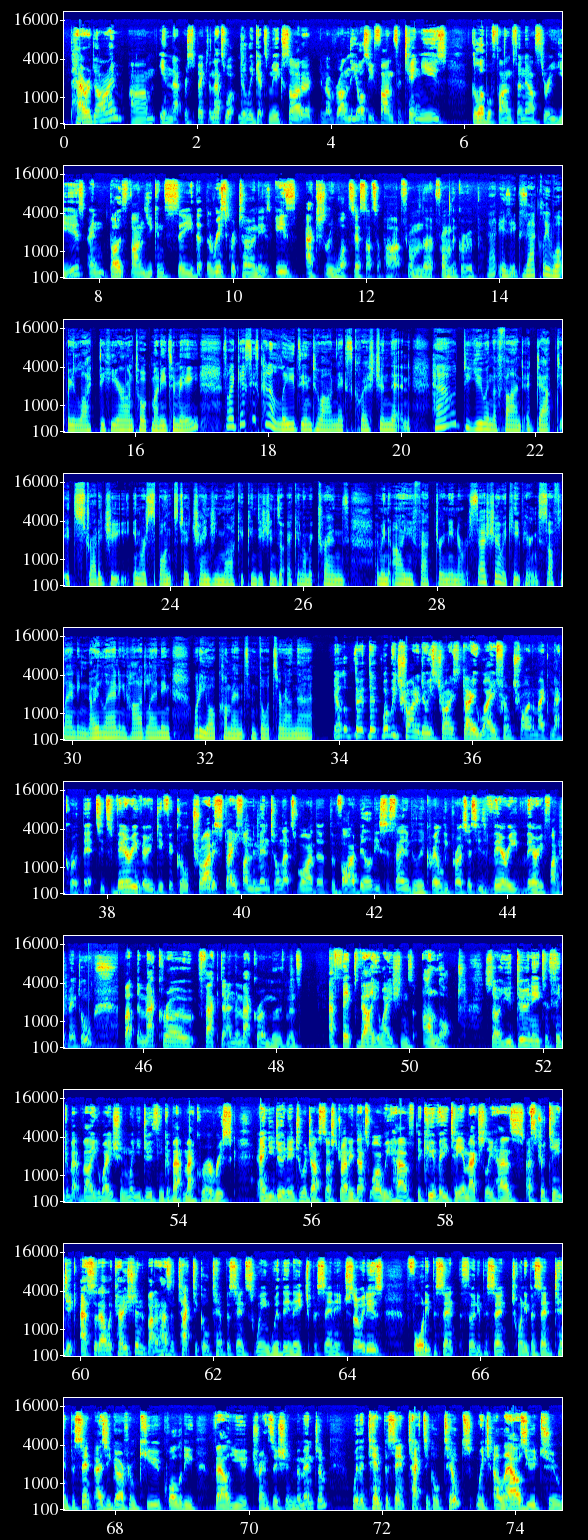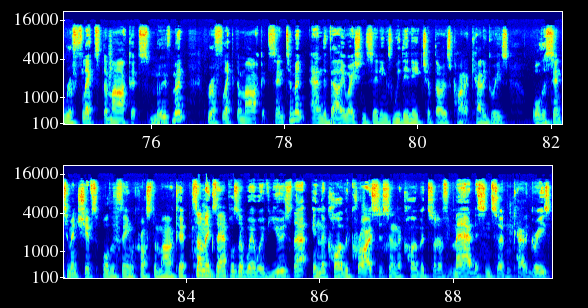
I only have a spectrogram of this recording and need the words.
paradigm um, in that respect. And that's what really gets me excited. Know, I've run the Aussie Fund for 10 years global fund for now three years, and both funds you can see that the risk return is is actually what sets us apart from the from the group. That is exactly what we like to hear on Talk Money to me. So I guess this kind of leads into our next question then. How do you and the fund adapt its strategy in response to changing market conditions or economic trends? I mean, are you factoring in a recession? We keep hearing soft landing, no landing, hard landing. What are your comments and thoughts around that? Yeah, look, the, the, what we try to do is try to stay away from trying to make macro bets. It's very, very difficult. Try to stay fundamental. That's why the, the viability, sustainability, credibility process is very, very fundamental. But the macro factor and the macro movements affect valuations a lot. So you do need to think about valuation when you do think about macro risk, and you do need to adjust our strategy. That's why we have the QVTM actually has a strategic asset allocation, but it has a tactical 10% swing within each percentage. So it is 40%, 30%, 20%, 10% as you go from Q quality, value, transition, momentum with a 10% tactical tilt, which allows you to reflect the market's movement reflect the market sentiment and the valuation settings within each of those kind of categories or the sentiment shifts or the theme across the market. Some examples of where we've used that in the COVID crisis and the COVID sort of madness in certain categories.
